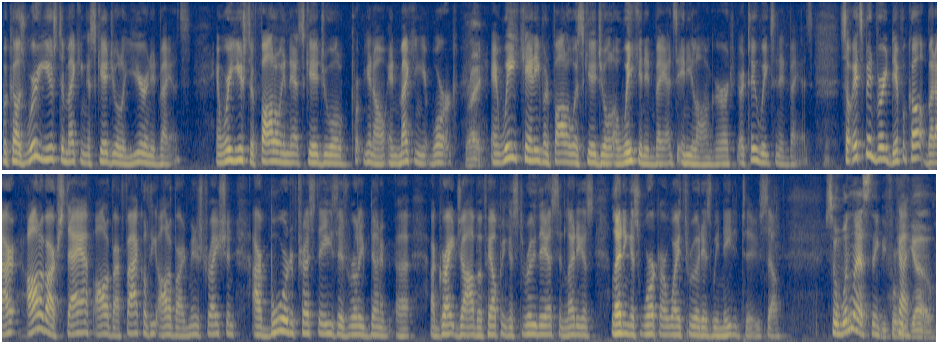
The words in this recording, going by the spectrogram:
because we're used to making a schedule a year in advance and we're used to following that schedule, you know, and making it work. Right. And we can't even follow a schedule a week in advance any longer, or, or two weeks in advance. So it's been very difficult. But our all of our staff, all of our faculty, all of our administration, our board of trustees has really done a, a, a great job of helping us through this and letting us letting us work our way through it as we needed to. So. So one last thing before okay. we go,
